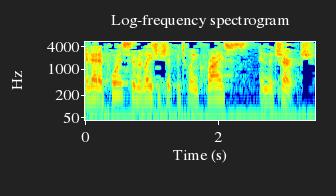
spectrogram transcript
and that it points to the relationship between Christ and the church.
